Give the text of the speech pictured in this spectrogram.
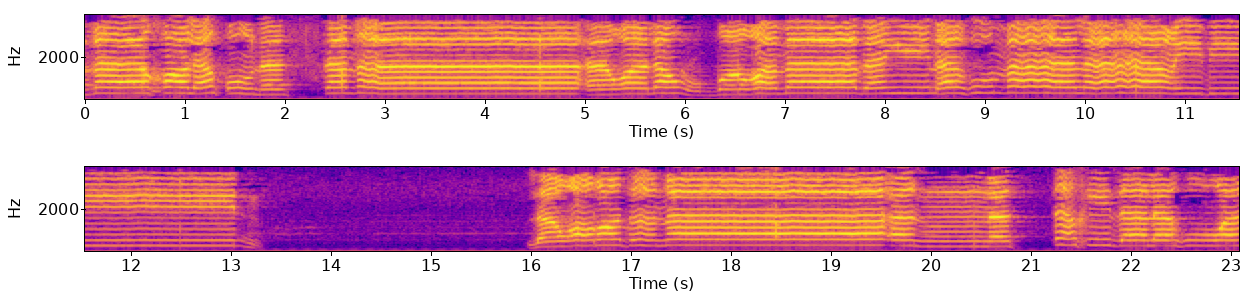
وما خلقنا السماء والأرض وما بينهما لاعبين لو أن نتخذ لهوا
